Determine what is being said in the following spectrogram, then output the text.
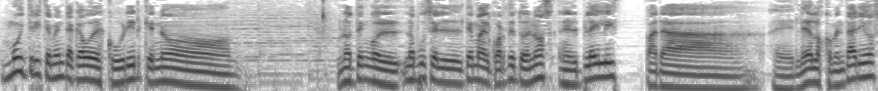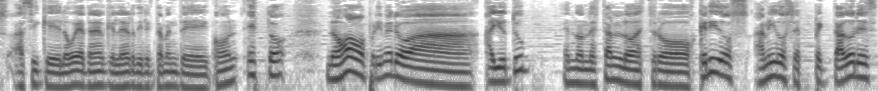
muy tristemente acabo de descubrir que no. No tengo el, no puse el tema del cuarteto de Nos en el playlist para eh, leer los comentarios, así que lo voy a tener que leer directamente con esto. Nos vamos primero a, a YouTube, en donde están nuestros queridos amigos espectadores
